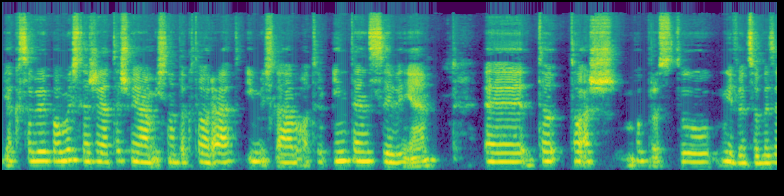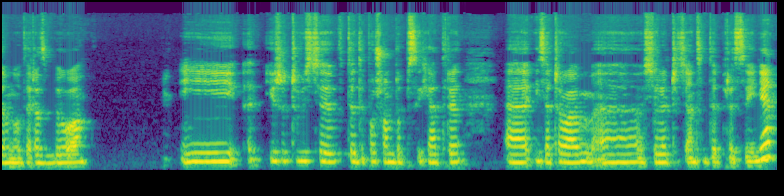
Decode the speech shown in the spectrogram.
jak sobie pomyślę, że ja też miałam iść na doktorat i myślałam o tym intensywnie, e, to, to aż po prostu nie wiem, co by ze mną teraz było. I, I rzeczywiście wtedy poszłam do psychiatry i zaczęłam e, się leczyć antydepresyjnie.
